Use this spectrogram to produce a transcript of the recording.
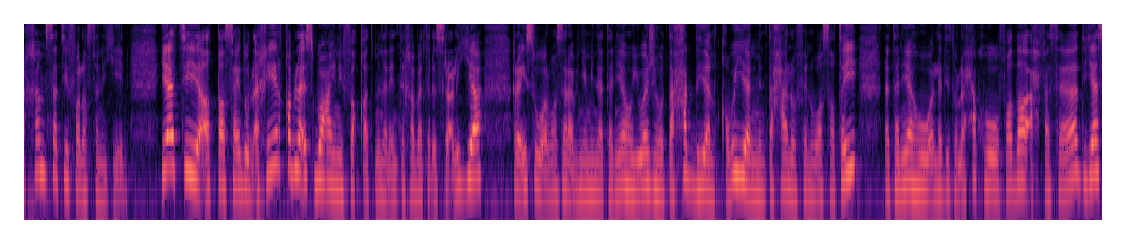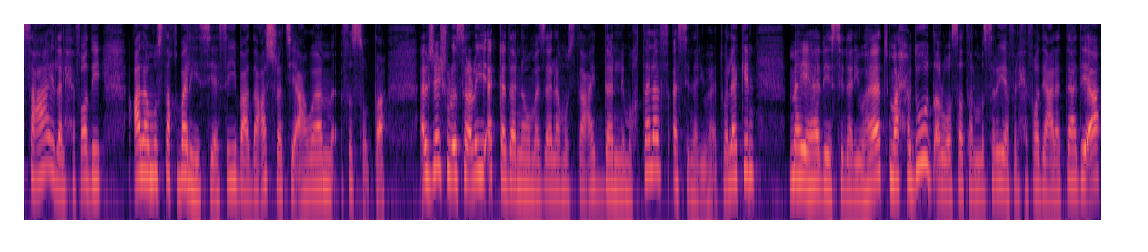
خمسة فلسطينيين. يأتي التصعيد الأخير قبل أسبوعين فقط من الانتخابات الإسرائيلية. رئيس الوزراء بنيامين نتنياهو يواجه تحديا قويا من تحالف وسطي. نتنياهو الذي تلاحقه فضائح فساد يسعى إلى الحفاظ على مستقبله السياسي بعد عشرة أعوام في السلطة. الجيش الإسرائيلي أكد أنه ما زال مستعدا لمختلف السيناريوهات ولكن ما هي هذه السيناريوهات؟ ما حدود الوساطة المصرية في الحفاظ على التهدئة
